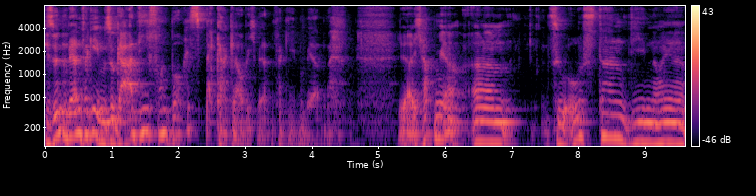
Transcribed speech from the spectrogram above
die Sünden werden vergeben. Sogar die von Boris Becker, glaube ich, werden vergeben werden. Ja, ich habe mir ähm, zu Ostern die neue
